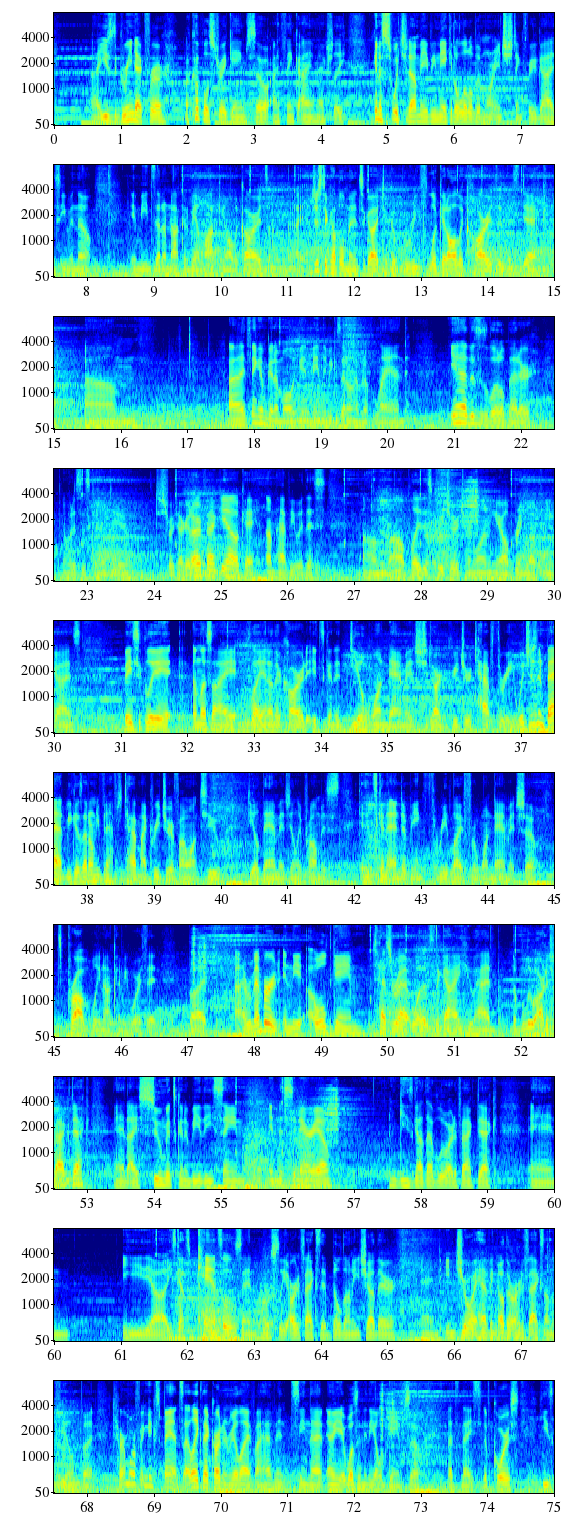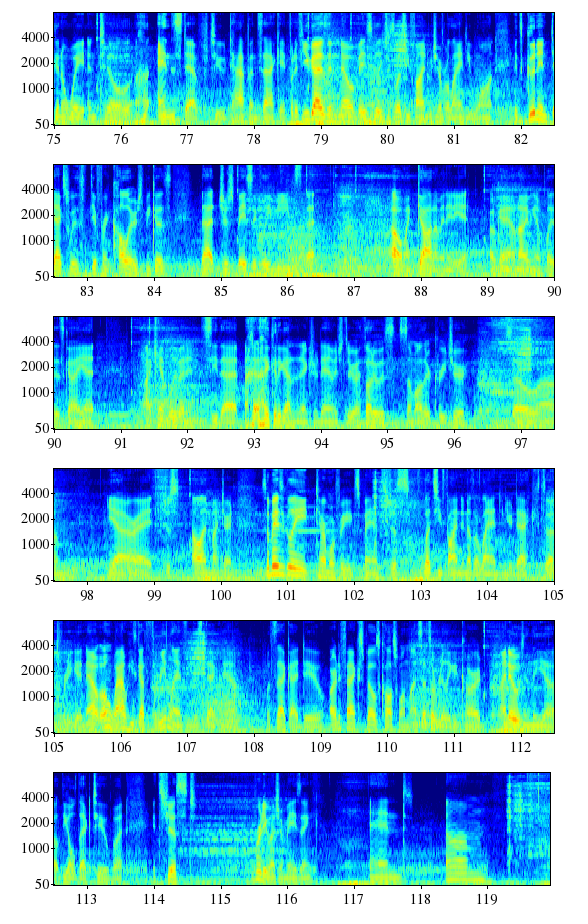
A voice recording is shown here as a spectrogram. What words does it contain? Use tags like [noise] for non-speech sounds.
I used the green deck for a couple of straight games, so I think I'm actually going to switch it up, maybe make it a little bit more interesting for you guys, even though it means that I'm not going to be unlocking all the cards. I, just a couple of minutes ago, I took a brief look at all the cards in this deck. Um, I think I'm going to mulligan mainly because I don't have enough land. Yeah, this is a little better. What does this guy do? Destroy target artifact? Yeah, okay. I'm happy with this. Um, I'll play this creature turn one. Here, I'll bring him up for you guys basically, unless I play another card, it's going to deal 1 damage to target creature, tap 3, which isn't bad because I don't even have to tap my creature if I want to deal damage. The only problem is it's going to end up being 3 life for 1 damage, so it's probably not going to be worth it. But I remember in the old game, Tezzeret was the guy who had the blue artifact deck, and I assume it's going to be the same in this scenario. He's got that blue artifact deck, and he uh, he's got some cancels and mostly artifacts that build on each other and enjoy having other artifacts on the field. But Terramorphic Expanse, I like that card in real life. I haven't seen that. I mean, it wasn't in the old game, so that's nice. Of course, he's gonna wait until uh, end step to tap and sack it. But if you guys didn't know, it basically just lets you find whichever land you want. It's good in decks with different colors because that just basically means that. Oh my God, I'm an idiot. Okay, I'm not even gonna play this guy yet. I can't believe I didn't see that. [laughs] I could have gotten an extra damage through. I thought it was some other creature. So, um, yeah, alright. Just, I'll end my turn. So basically, Terramorphic Expanse just lets you find another land in your deck. So that's pretty good. Now, oh wow, he's got three lands in this deck now. What's that guy do? Artifact spells cost one less. That's a really good card. I know it was in the uh, the old deck too, but it's just pretty much amazing. And, um,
